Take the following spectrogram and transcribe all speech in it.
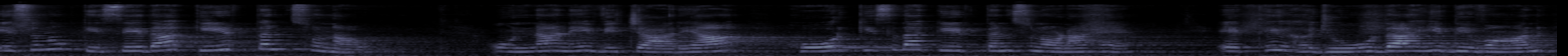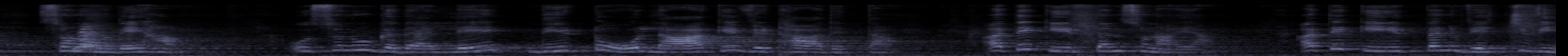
ਇਸ ਨੂੰ ਕਿਸੇ ਦਾ ਕੀਰਤਨ ਸੁਣਾਓ। ਉਹਨਾਂ ਨੇ ਵਿਚਾਰਿਆ, ਹੋਰ ਕਿਸ ਦਾ ਕੀਰਤਨ ਸੁਣਾਉਣਾ ਹੈ? ਇੱਥੇ ਹਜੂਰ ਦਾ ਹੀ ਦੀਵਾਨ ਸੁਣਾਉਂਦੇ ਹਾਂ। ਉਸ ਨੂੰ ਗਦੈਲੇ ਦੀ ਢੋ ਲਾ ਕੇ ਬਿਠਾ ਦਿੱਤਾ ਅਤੇ ਕੀਰਤਨ ਸੁਣਾਇਆ ਅਤੇ ਕੀਰਤਨ ਵਿੱਚ ਵੀ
